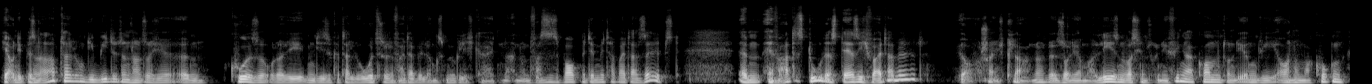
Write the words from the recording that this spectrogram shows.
ja, und die Personalabteilung, die bietet dann halt solche ähm, Kurse oder die, eben diese Kataloge zu den Weiterbildungsmöglichkeiten an. Und was ist überhaupt mit dem Mitarbeiter selbst? Ähm, erwartest du, dass der sich weiterbildet? Ja, wahrscheinlich klar. Ne? Der soll ja mal lesen, was ihm so in die Finger kommt und irgendwie auch nochmal gucken.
